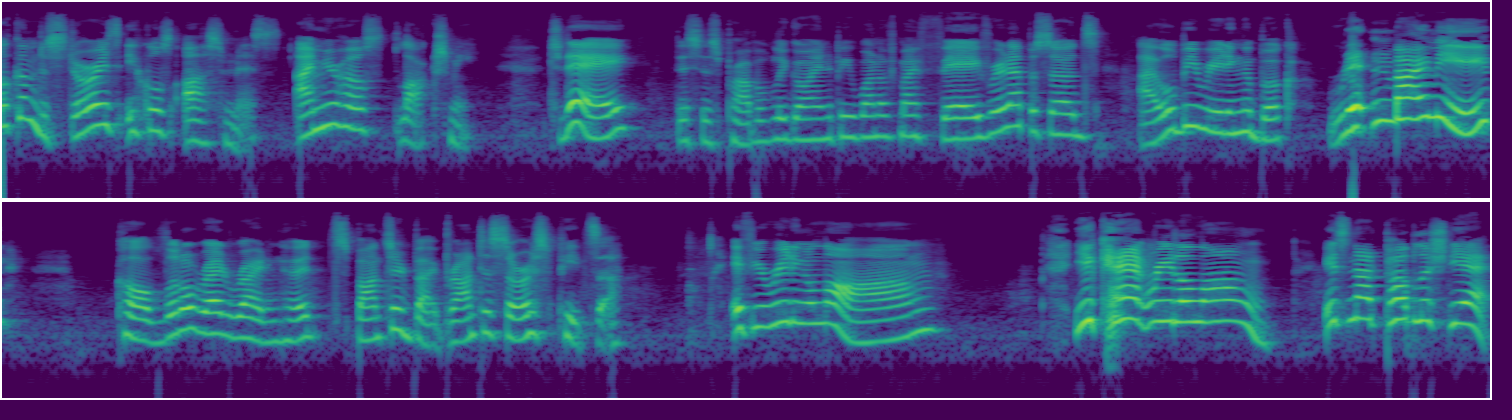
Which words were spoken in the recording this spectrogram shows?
Welcome to Stories Equals Awesomeness. I'm your host, Lakshmi. Today, this is probably going to be one of my favorite episodes. I will be reading a book written by me called Little Red Riding Hood, sponsored by Brontosaurus Pizza. If you're reading along, you can't read along. It's not published yet.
